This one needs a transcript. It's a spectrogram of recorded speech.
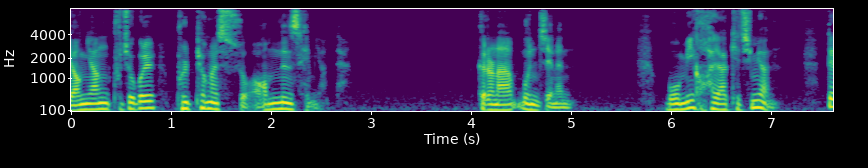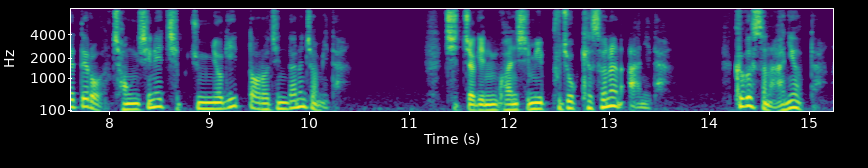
영양 부족을 불평할 수 없는 셈이었다. 그러나 문제는 몸이 허약해지면 때때로 정신의 집중력이 떨어진다는 점이다. 지적인 관심이 부족해서는 아니다. 그것은 아니었다.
